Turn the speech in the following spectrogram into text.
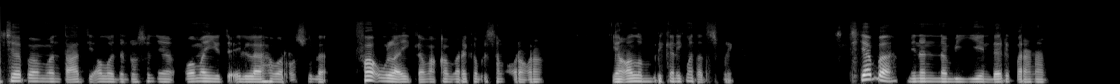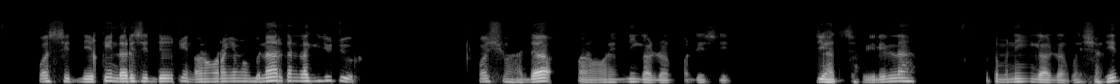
siapa mentaati Allah dan Rasulnya wa may yuti'illah wa rasula faulaika maka mereka bersama orang-orang yang Allah berikan nikmat atas mereka. Siapa? Minan nabiyyin dari para nabi. Wasiddiqin dari siddiqin, orang-orang yang membenarkan lagi jujur. Wasyuhada, orang-orang yang meninggal dalam kondisi jihad sabilillah atau meninggal dalam kondisi syahid.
